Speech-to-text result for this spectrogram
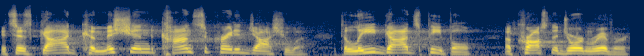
it says God commissioned, consecrated Joshua to lead God's people across the Jordan River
